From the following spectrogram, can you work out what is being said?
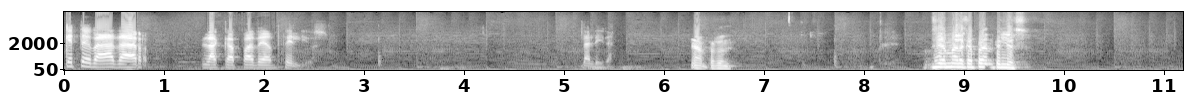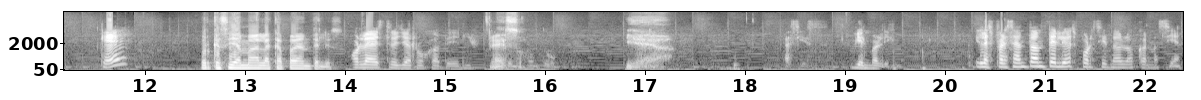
¿Qué te va a dar la capa de Ancelios? Dale, Ida. Ah, perdón. ¿Cómo se llama la capa de Antelios? ¿Qué? ¿Por qué se llama la capa de Antelios? Por la estrella roja del, Eso. del mundo. Yeah. Así es, bien maligno. Y les presento a Antelios por si no lo conocían.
